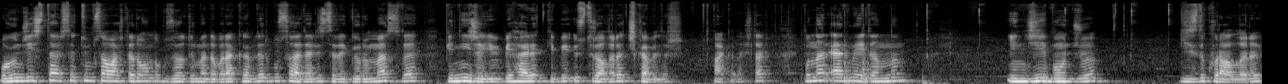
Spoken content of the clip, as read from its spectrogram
Oyuncu isterse tüm savaşları 19 öldürmede bırakabilir. Bu sayede listede görünmez ve bir ninja gibi bir hayret gibi üst sıralara çıkabilir arkadaşlar. Bunlar Er Meydanı'nın inci boncuğu, gizli kuralları,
